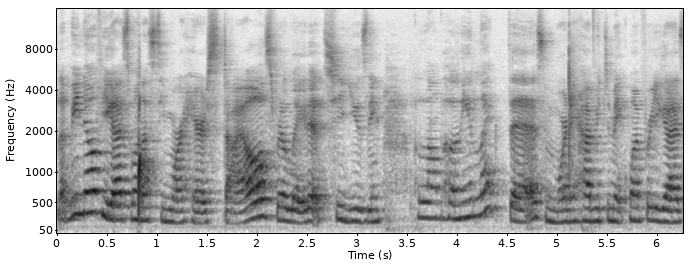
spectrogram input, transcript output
Let me know if you guys want to see more hairstyles related to using a long pony like this. I'm more than happy to make one for you guys.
